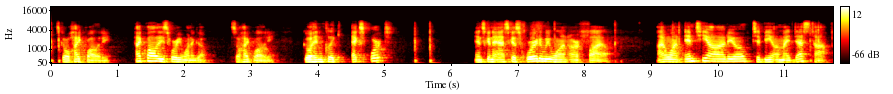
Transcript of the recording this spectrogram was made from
Let's go high quality. High quality is where you want to go. So high quality. Go ahead and click export. And it's going to ask us where do we want our file. I want MT audio to be on my desktop.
